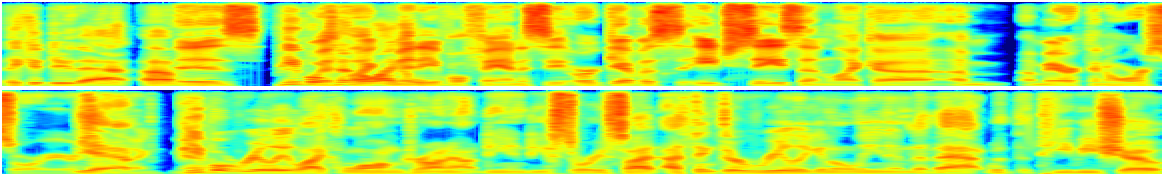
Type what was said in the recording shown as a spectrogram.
They could do that. Um, Is people with tend to like, like- medieval fantasy, or give us each season like a, um American Horror Story or yeah, something. people really like long drawn out D and D stories, so I, I think they're really going to lean into Mhm. that with the TV show.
